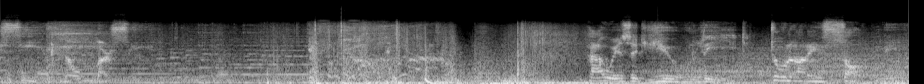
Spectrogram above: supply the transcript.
Receive no mercy. How is it you lead? Do not insult me.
